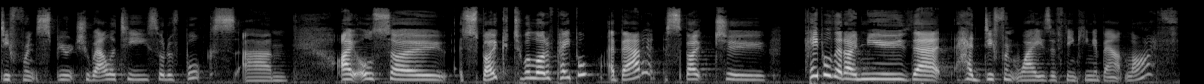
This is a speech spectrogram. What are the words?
different spirituality sort of books. Um, I also spoke to a lot of people about it, spoke to people that I knew that had different ways of thinking about life.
